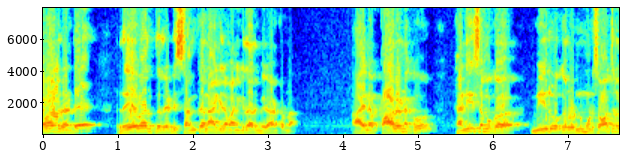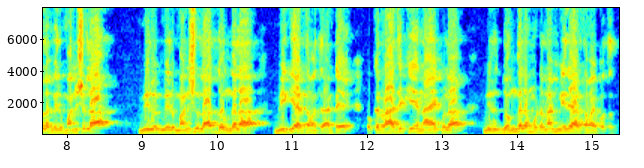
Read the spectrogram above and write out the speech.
ఏమంటానంటే రేవంత్ రెడ్డి సంఖ నాకిన వనికిరారు మీరు అంటున్నా. ఆయన పాలనకు కనీసం ఒక మీరు ఒక రెండు మూడు సంవత్సరాల మీరు మనుషుల మీరు మీరు మనుషుల దొంగల మీకే అర్థమవుతుంది. అంటే ఒక రాజకీయ నాయకుల మీరు దొంగల ముఠన మీరే అర్థమైపోతుంది.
